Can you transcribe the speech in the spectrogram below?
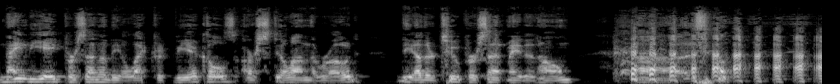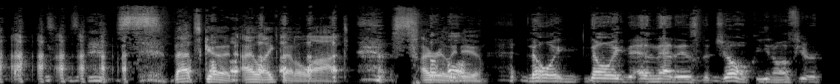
98% uh, of the electric vehicles are still on the road. The other 2% made it home. Uh, so, That's good. I like that a lot. So, I really do. Knowing, knowing, and that is the joke. You know, if you're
